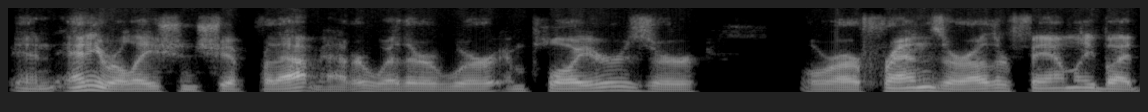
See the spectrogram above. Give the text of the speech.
in any relationship for that matter, whether we're employers or or our friends or other family. But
